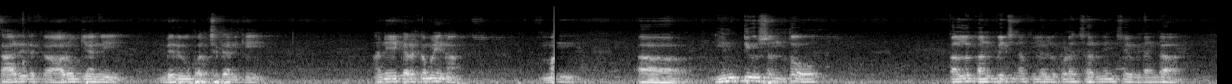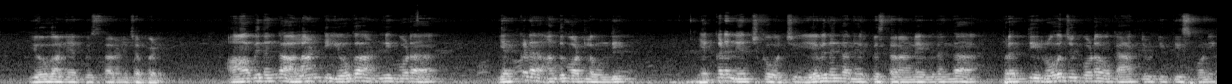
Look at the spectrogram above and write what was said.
శారీరక ఆరోగ్యాన్ని మెరుగుపరచడానికి అనేక రకమైన ఇంట్యూషన్తో కళ్ళు కనిపించిన పిల్లలు కూడా చర్ణించే విధంగా యోగా నేర్పిస్తారని చెప్పాడు. ఆ విధంగా అలాంటి యోగా అన్నీ కూడా ఎక్కడ అందుబాటులో ఉంది? ఎక్కడ నేర్చుకోవచ్చు? ఏ విధంగా నేర్పిస్తారు అనే విధంగా ప్రతిరోజు కూడా ఒక యాక్టివిటీ తీసుకొని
